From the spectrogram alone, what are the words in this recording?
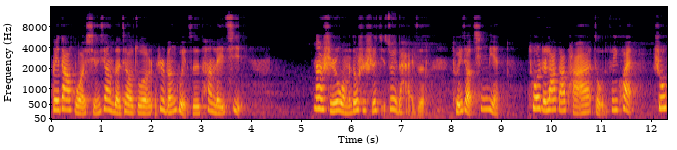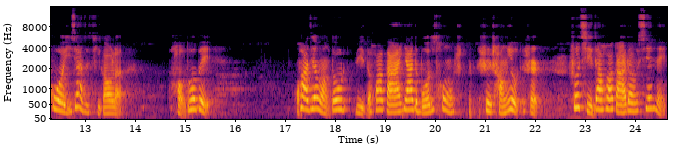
被大伙形象的叫做“日本鬼子探雷器”。那时我们都是十几岁的孩子，腿脚轻便，拖着拉嘎爬走得飞快，收获一下子提高了好多倍。挎肩往兜里的花蛤压得脖子痛是是常有的事儿。说起大花蛤的鲜美，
